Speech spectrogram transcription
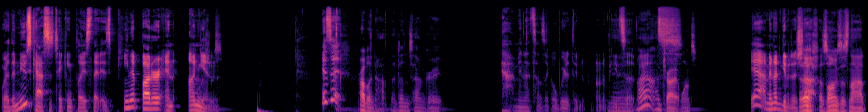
where the newscast is taking place that is peanut butter and onion. Delicious. Is it? Probably not. That doesn't sound great. Yeah, I mean that sounds like a weird thing to put on a Yeah. pizza. Well, but I'd try it once. Yeah, I mean I'd give it a Ugh, shot. as long as it's not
